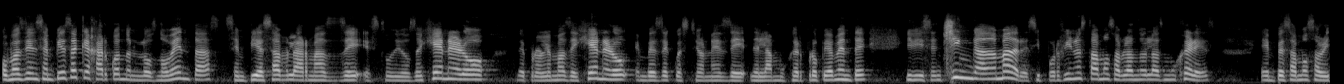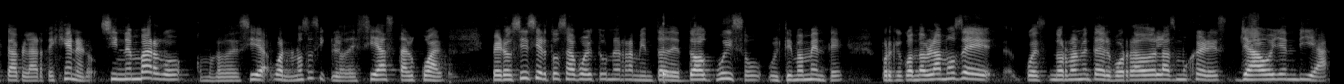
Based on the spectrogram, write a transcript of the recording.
o más bien se empieza a quejar cuando en los noventas se empieza a hablar más de estudios de género, de problemas de género, en vez de cuestiones de, la mujer propiamente, y dicen, chingada madre, si por fin estamos hablando de las mujeres, empezamos ahorita a hablar de género. Sin embargo, como lo decía, bueno, no sé si lo decías tal cual, pero sí es cierto, se ha vuelto una herramienta de dog whistle últimamente, porque cuando hablamos de, pues normalmente del borrado de las mujeres, ya hoy en día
